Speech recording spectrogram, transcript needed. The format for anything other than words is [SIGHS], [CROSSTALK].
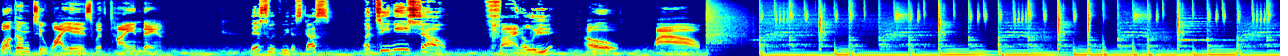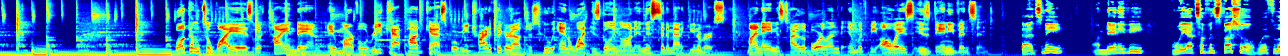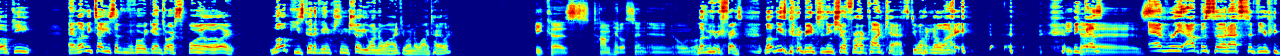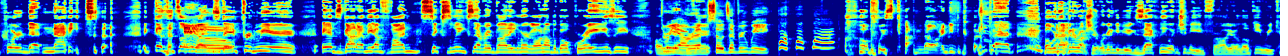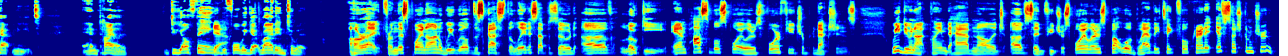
Welcome to Why Is with Ty and Dan. This week we discuss a TV show. Finally. Oh, wow. Welcome to Why Is with Ty and Dan, a Marvel recap podcast where we try to figure out just who and what is going on in this cinematic universe. My name is Tyler Borland, and with me always is Danny Vincent. That's me. I'm Danny V, and we got something special with Loki. And let me tell you something before we get into our spoiler alert. Loki's going to be an interesting show. Do you want to know why? Do you want to know why, Tyler? Because Tom Hiddleston and Owen Wilson. Let me rephrase. Loki's going to be an interesting show for our podcast. Do you want to know why? [LAUGHS] because, every episode has to be recorded at night [LAUGHS] because it's a. Wednesday premiere. It's gonna be a fun six weeks, everybody. We're gonna go crazy. Or Three hour episodes every week. [LAUGHS] Oh please God, no! I need to go to bed. but we're not gonna [LAUGHS] rush it. We're gonna give you exactly what you need for all your Loki recap needs. And Tyler, do your thing Yeah. before we get right into it. All right, from this point on, we will discuss the latest episode of Loki and possible spoilers for future productions. We do not claim to have knowledge of said future spoilers, but will gladly take full credit if such come true.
